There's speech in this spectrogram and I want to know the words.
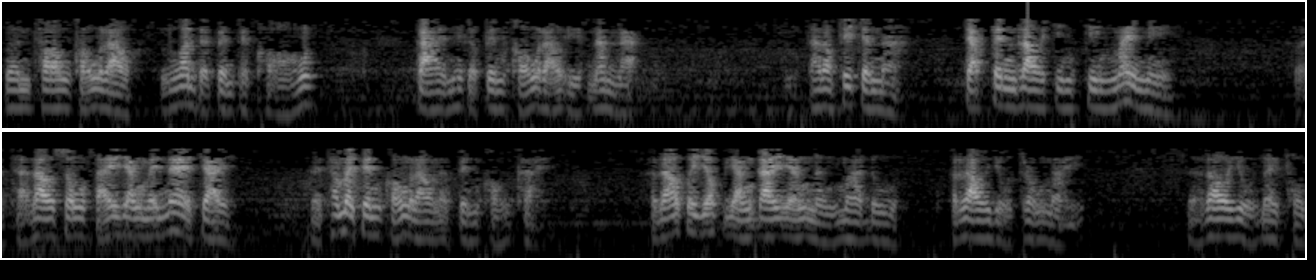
เงินทองของเราล้วนแต่เป็นแต่ของ กายนี่ก็เป็นของเราอีกนั่นแหละ ถ้าเราพิจารณาจะเป็นเราจริง ๆไม่มี ถ้าเราสงสัยยังไม่แน่ใจถ้าไม่เป็นของเราแล้วเป็นของใคร เราก็ยกอย่างใดอย่างหนึ่งมาดู เราอยู่ตรงไหน เราอยู่ในผม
